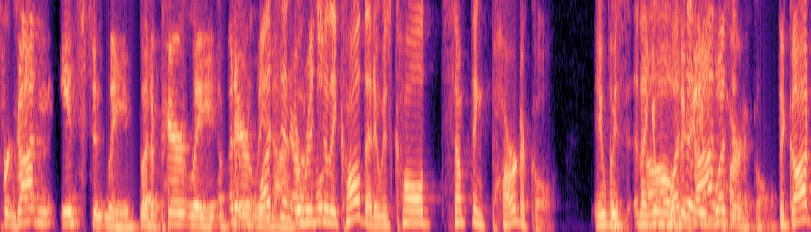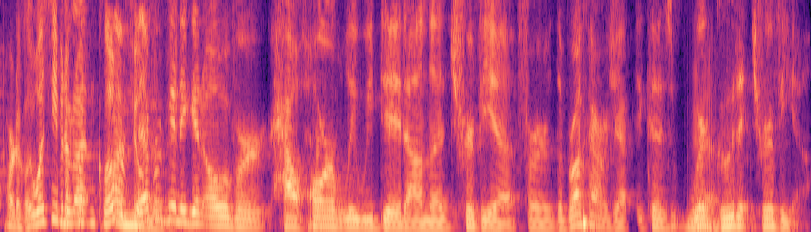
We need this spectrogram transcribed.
forgotten instantly, but apparently, but it apparently wasn't not. originally called that. It was called something particle. It was like it oh, the wasn't God it wasn't, particle. The God particle. It wasn't even But a I- fucking Cloverfield. I'm never going to get over how horribly we did on the trivia for the Bruckheimer Jet because we're Yeah. good at trivia.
